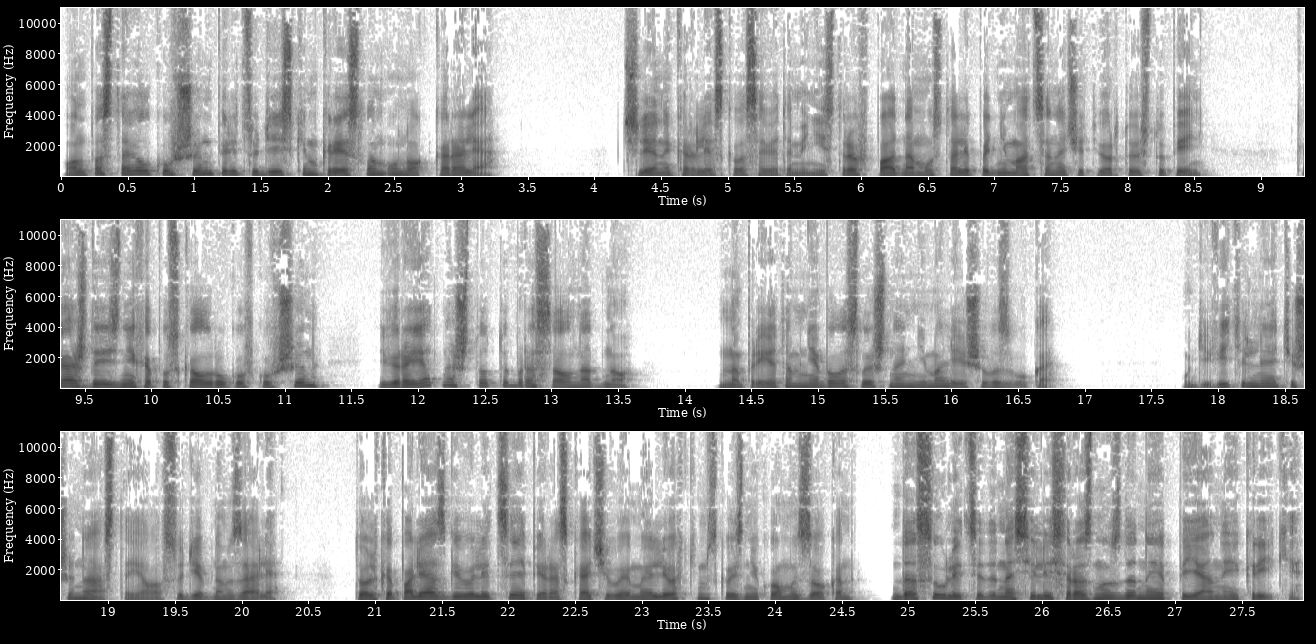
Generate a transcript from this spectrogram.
Он поставил кувшин перед судейским креслом у ног короля. Члены Королевского совета министров по одному стали подниматься на четвертую ступень. Каждый из них опускал руку в кувшин и, вероятно, что-то бросал на дно. Но при этом не было слышно ни малейшего звука. Удивительная тишина стояла в судебном зале. Только полязгивали цепи, раскачиваемые легким сквозняком из окон. До с улицы доносились разнузданные пьяные крики.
